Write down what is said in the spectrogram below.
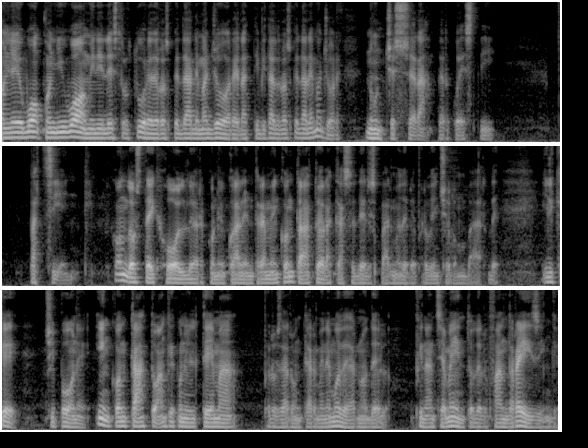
con gli, con gli uomini, le strutture dell'ospedale maggiore, l'attività dell'ospedale maggiore, non cesserà per questi pazienti. Il secondo stakeholder con il quale entriamo in contatto è la Cassa di risparmio delle province lombarde, il che ci pone in contatto anche con il tema, per usare un termine moderno, del finanziamento, del fundraising,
